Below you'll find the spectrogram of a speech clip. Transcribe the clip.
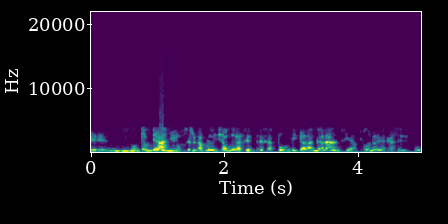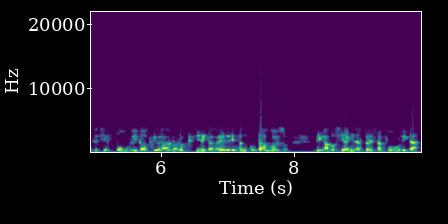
eh, un montón de años. Es una provincia donde las empresas públicas dan ganancias, donde acá se discute si es pública o privada, no, lo que tiene que haber, y no discutamos eso. Digamos, si hay una empresa pública,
